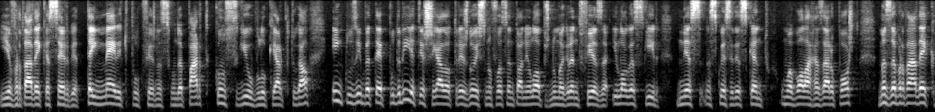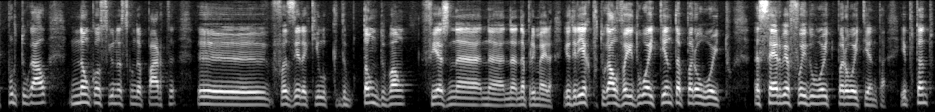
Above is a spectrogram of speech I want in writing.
E a verdade é que a Sérvia tem mérito pelo que fez na segunda parte, conseguiu bloquear Portugal, inclusive até poderia ter chegado ao 3-2 se não fosse António Lopes numa grande defesa e logo a seguir, nesse, na sequência desse canto, uma bola a arrasar o posto, mas a verdade é que Portugal não conseguiu na segunda parte eh, fazer aquilo que de, tão de bom fez na, na, na, na, primeira. Eu diria que Portugal veio do 80 para o 8, a Sérvia foi do 8 para o 80 e, portanto,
